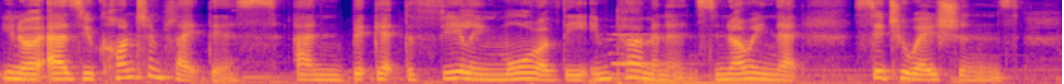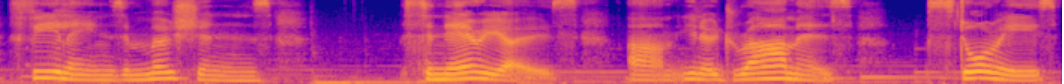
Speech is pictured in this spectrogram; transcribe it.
you know, as you contemplate this and get the feeling more of the impermanence, knowing that situations, feelings, emotions, scenarios, um, you know, dramas, stories,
